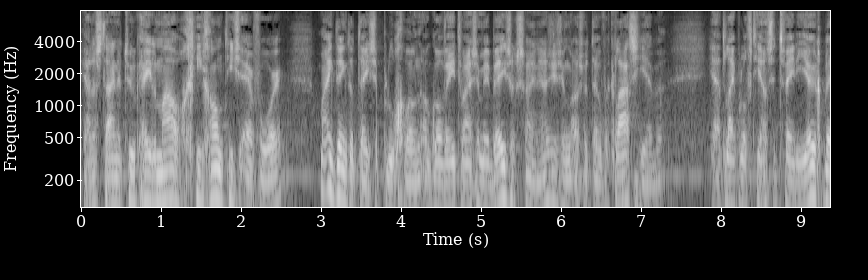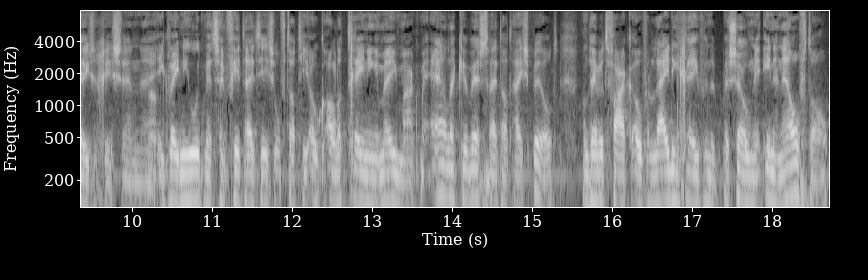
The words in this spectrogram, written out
Ja, dan sta je natuurlijk helemaal gigantisch ervoor. Maar ik denk dat deze ploeg gewoon ook wel weet waar ze mee bezig zijn. Als, je, als we het over Klaasie hebben. Ja, het lijkt wel of hij aan zijn tweede jeugd bezig is. En uh, ja. ik weet niet hoe het met zijn fitheid is. Of dat hij ook alle trainingen meemaakt. Maar elke wedstrijd dat hij speelt. Want we hebben het vaak over leidinggevende personen in een elftal.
